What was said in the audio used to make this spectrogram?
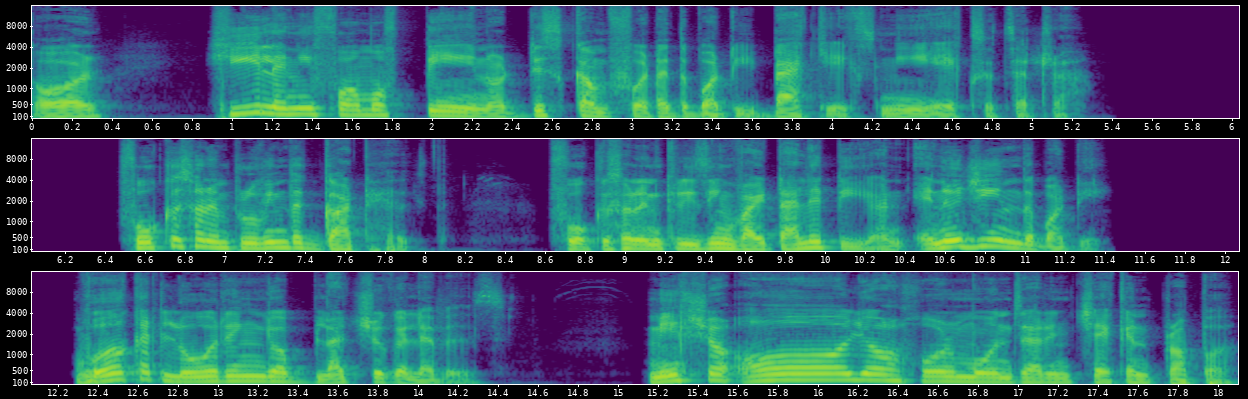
or heal any form of pain or discomfort at the body, backaches, knee aches, etc. Focus on improving the gut health. Focus on increasing vitality and energy in the body. Work at lowering your blood sugar levels. Make sure all your hormones are in check and proper.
